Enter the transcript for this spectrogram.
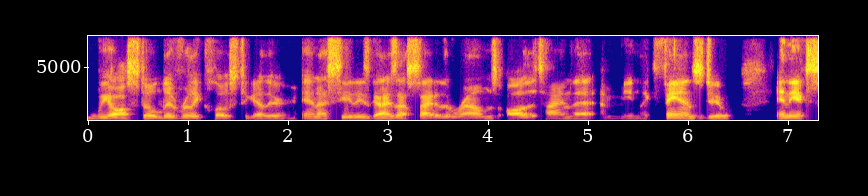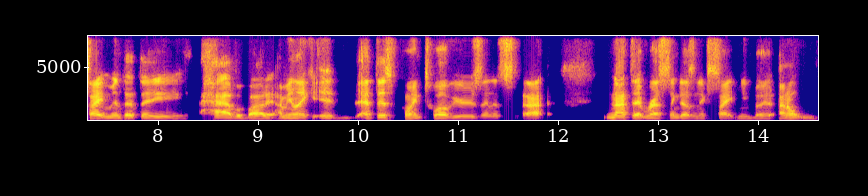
we all still live really close together and i see these guys outside of the realms all the time that i mean like fans do and the excitement that they have about it. I mean like it at this point 12 years in it's uh, not that wrestling doesn't excite me but i don't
